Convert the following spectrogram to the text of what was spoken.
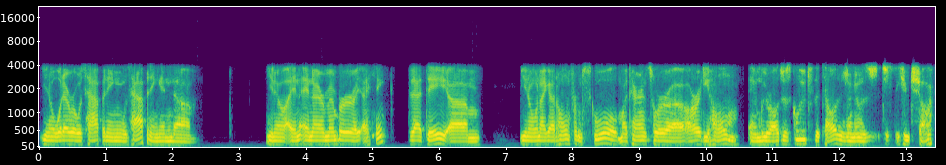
you know whatever was happening was happening. And um, you know, and and I remember I, I think that day. Um, you know, when I got home from school, my parents were uh, already home, and we were all just glued to the television. It was just a huge shock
